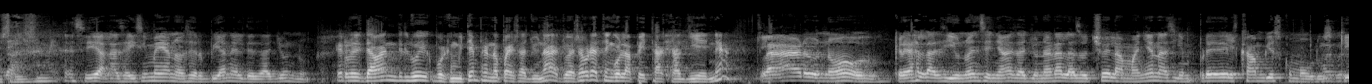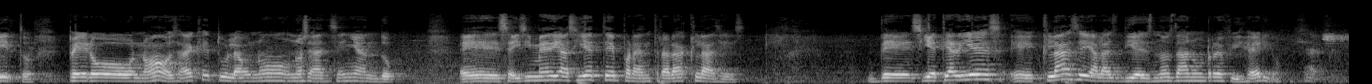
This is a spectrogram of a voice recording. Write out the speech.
Seis y media. Sí, a las seis y media nos servían el desayuno. Pero les daban luego, porque muy temprano para desayunar. Yo a esa hora tengo la petaca llena. Claro, no, créala, si uno enseñaba a desayunar a las 8 de la mañana, siempre el cambio es como brusquito. Pero no, ¿sabe que tú la uno, uno se va enseñando eh, seis y media a 7 para entrar a clases? De 7 a 10 eh, clase y a las 10 nos dan un refrigerio.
